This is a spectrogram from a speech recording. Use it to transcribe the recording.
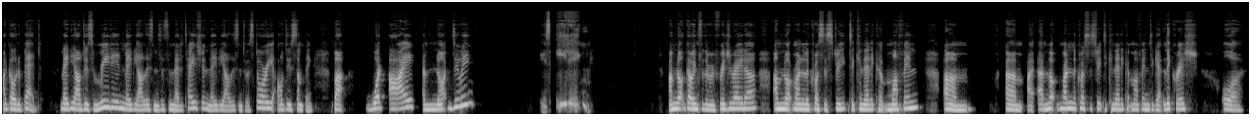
I go to bed. Maybe I'll do some reading, maybe I'll listen to some meditation, maybe I'll listen to a story, I'll do something. But what I am not doing is eating. I'm not going to the refrigerator. I'm not running across the street to Connecticut Muffin. Um, um, I, I'm not running across the street to Connecticut Muffin to get licorice or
